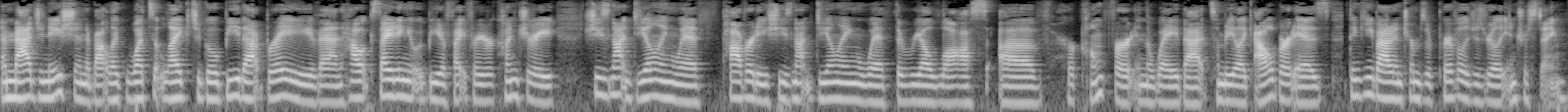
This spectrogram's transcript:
imagination about like what's it like to go be that brave and how exciting it would be to fight for your country. She's not dealing with poverty. She's not dealing with the real loss of her comfort in the way that somebody like Albert is. Thinking about it in terms of privilege is really interesting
